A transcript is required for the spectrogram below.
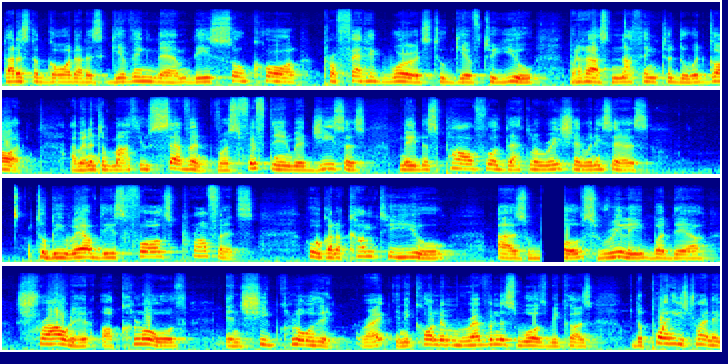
That is the God that is giving them these so called prophetic words to give to you, but it has nothing to do with God. I went into Matthew 7, verse 15, where Jesus made this powerful declaration when he says, to beware of these false prophets who are going to come to you as wolves, really, but they're shrouded or clothed in sheep clothing, right? And he called them ravenous wolves because the point he's trying to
